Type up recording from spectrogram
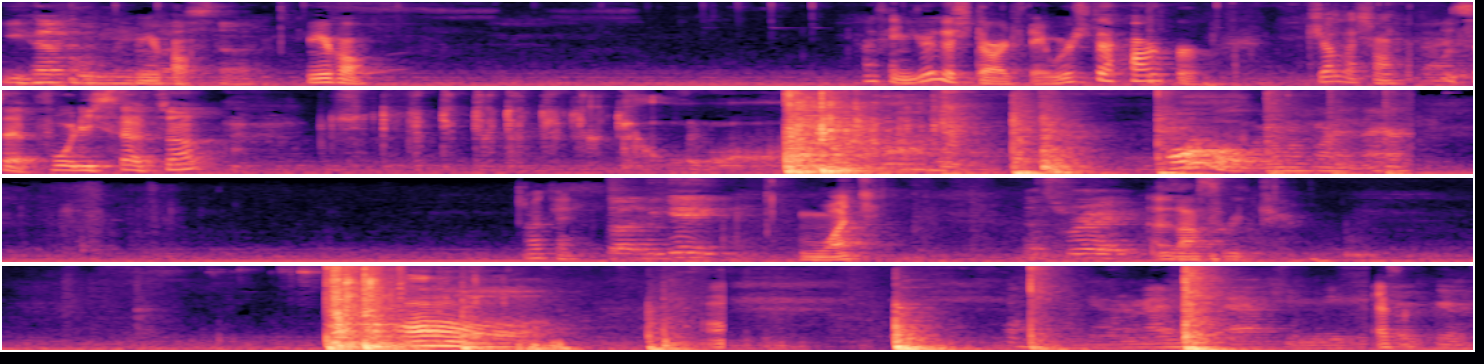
He heckled me Your last time. Give me a call. I think you're the star today. Where's the Harper? Jealous one. What's that? 40 steps up? Oh! I almost went there. Okay. Outside the gate. What? That's right. That's last week. Oh! Oh. Oh my god, imagine the action movie. Effort. Here,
